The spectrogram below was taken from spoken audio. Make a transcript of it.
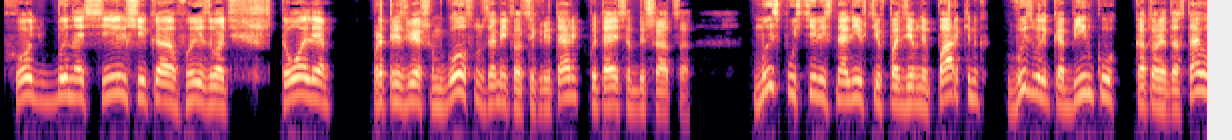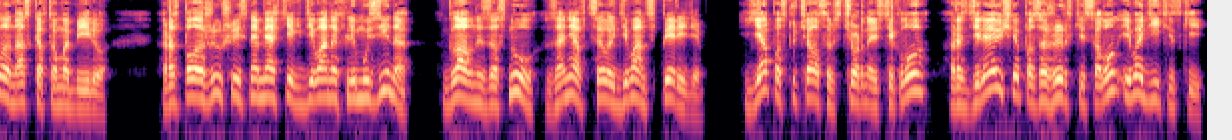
«Хоть бы носильщика вызвать, что ли?» Протрезвевшим голосом заметил секретарь, пытаясь отдышаться. Мы спустились на лифте в подземный паркинг, вызвали кабинку, которая доставила нас к автомобилю. Расположившись на мягких диванах лимузина, главный заснул, заняв целый диван спереди. Я постучался в черное стекло, разделяющее пассажирский салон и водительский.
